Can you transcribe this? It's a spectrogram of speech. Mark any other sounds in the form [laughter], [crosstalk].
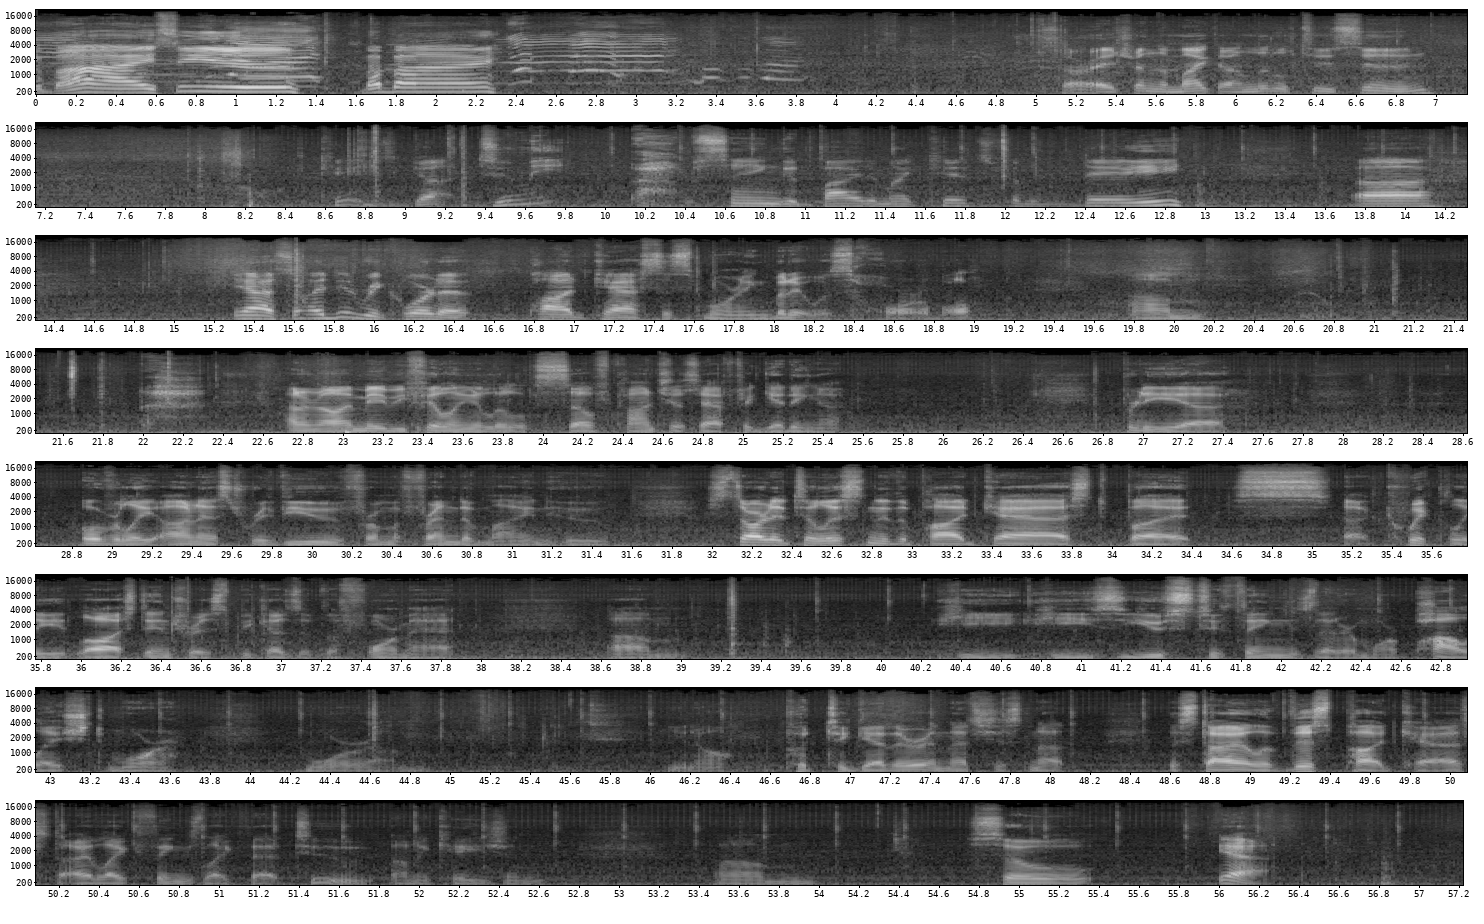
Goodbye. See you. Bye bye. Sorry, I turned the mic on a little too soon. Kids got to me. I'm saying goodbye to my kids for the day. Uh, yeah, so I did record a podcast this morning, but it was horrible. Um, I don't know. I may be feeling a little self-conscious after getting a pretty uh, overly honest review from a friend of mine who started to listen to the podcast, but uh, quickly lost interest because of the format. Um, he he's used to things that are more polished, more more um, you know put together, and that's just not the style of this podcast. I like things like that too on occasion. Um, so yeah.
